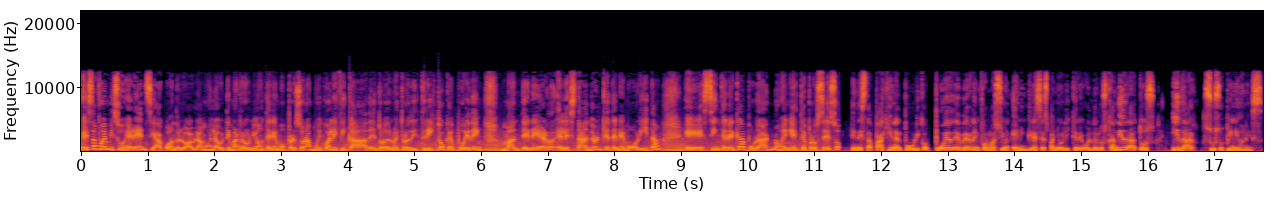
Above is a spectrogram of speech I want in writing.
Esa fue mi sugerencia cuando lo hablamos en la última reunión. Tenemos personas muy cualificadas dentro de nuestro distrito que pueden mantener el estándar que tenemos ahorita eh, sin tener que apurarnos en este proceso. En esta página el público puede ver la información en inglés, español y creol de los candidatos y dar sus opiniones.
